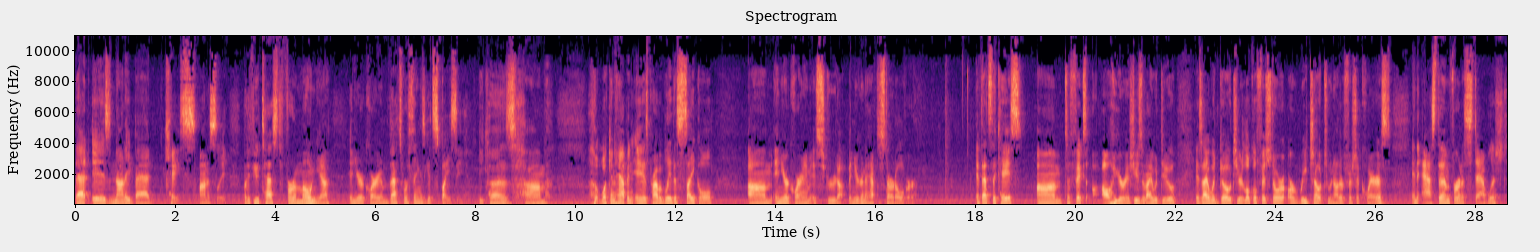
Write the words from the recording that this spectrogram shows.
that is not a bad case, honestly. But if you test for ammonia in your aquarium, that's where things get spicy because um, what can happen is probably the cycle um, in your aquarium is screwed up and you're gonna have to start over. If that's the case, um, to fix all your issues, what I would do is I would go to your local fish store or reach out to another fish aquarist and ask them for an established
